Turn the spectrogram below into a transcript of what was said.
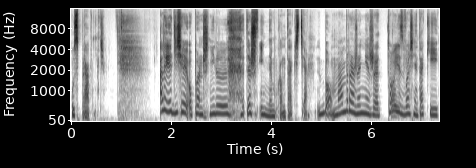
usprawnić. Ale ja dzisiaj o Punchnil też w innym kontekście, bo mam wrażenie, że to jest właśnie taki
